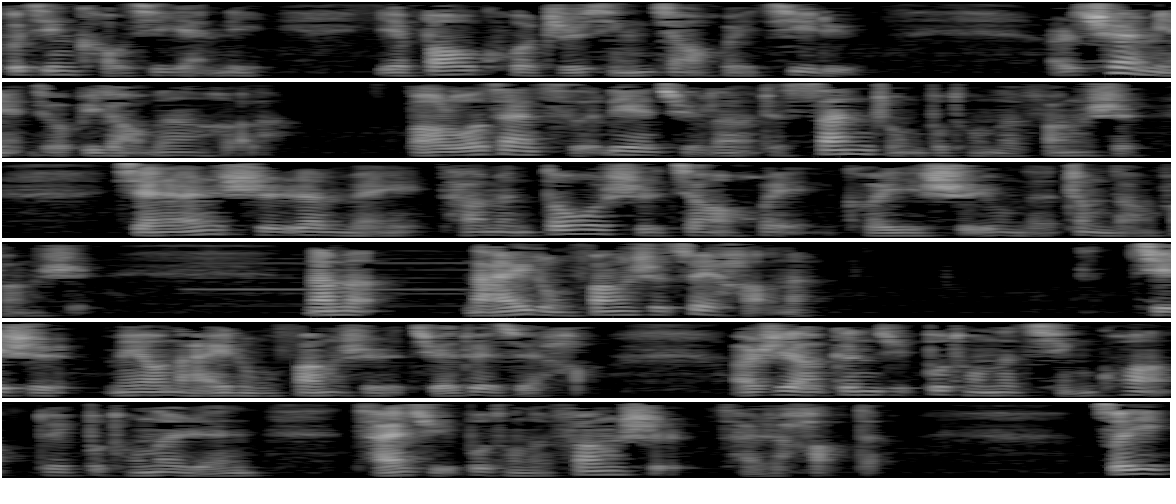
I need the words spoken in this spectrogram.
不仅口气严厉，也包括执行教会纪律；而劝勉就比较温和了。保罗在此列举了这三种不同的方式，显然是认为他们都是教会可以使用的正当方式。那么哪一种方式最好呢？其实没有哪一种方式绝对最好，而是要根据不同的情况，对不同的人采取不同的方式才是好的。所以，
